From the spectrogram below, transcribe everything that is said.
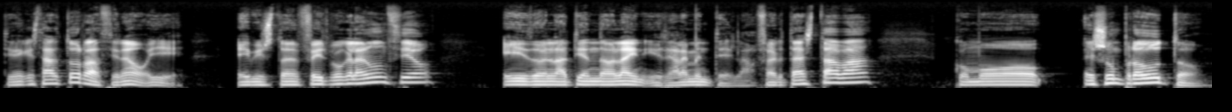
Tiene que estar todo relacionado. Oye, he visto en Facebook el anuncio, he ido en la tienda online y realmente la oferta estaba. Como es un producto,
